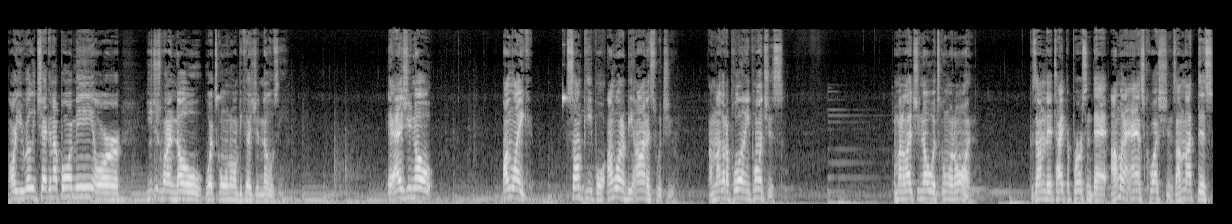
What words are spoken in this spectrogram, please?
Are you really checking up on me? Or you just want to know what's going on because you're nosy? As you know, unlike some people, I'm going to be honest with you. I'm not going to pull any punches. I'm going to let you know what's going on. Because I'm the type of person that I'm going to ask questions. I'm not this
